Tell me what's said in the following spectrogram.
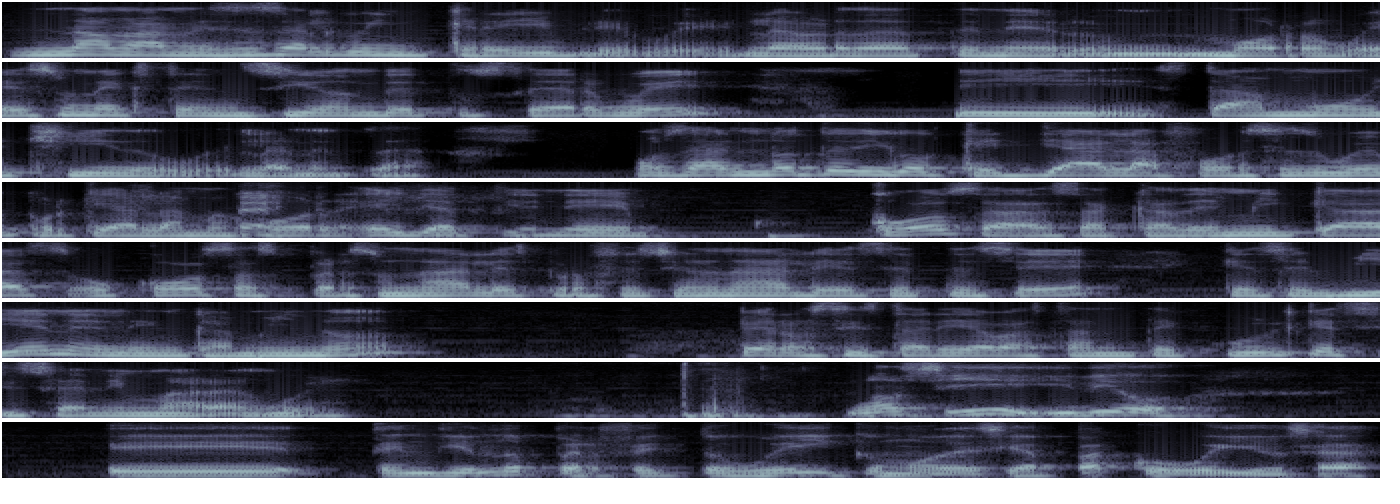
No mames, es algo increíble, güey. La verdad, tener un morro, güey. Es una extensión de tu ser, güey. Y está muy chido, güey, la neta. O sea, no te digo que ya la forces, güey, porque a lo mejor ella tiene cosas académicas o cosas personales, profesionales, etc., que se vienen en camino pero sí estaría bastante cool que sí se animaran, güey. No, sí, y digo, eh, te entiendo perfecto, güey, y como decía Paco, güey, o sea,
